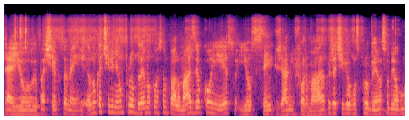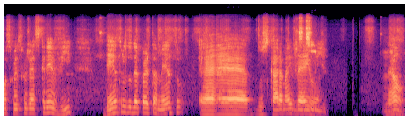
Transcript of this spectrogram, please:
É, e o, e o Pacheco também. Eu nunca tive nenhum problema com o São Paulo, mas eu conheço e eu sei que já me informaram que eu já tive alguns problemas sobre algumas coisas que eu já escrevi dentro do departamento é, dos caras mais velhos. Não,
